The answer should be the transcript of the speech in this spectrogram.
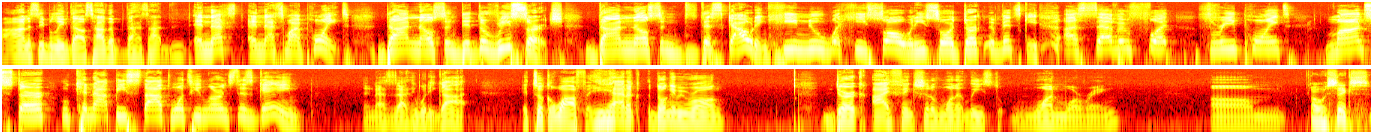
I honestly believe that's how the that's how and that's and that's my point. Don Nelson did the research. Don Nelson did the scouting. He knew what he saw when he saw Dirk Nowitzki, a seven foot three point monster who cannot be stopped once he learns this game, and that's exactly what he got. It took a while for he had a. Don't get me wrong. Dirk, I think, should have won at least one more ring. Um, Oh six,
